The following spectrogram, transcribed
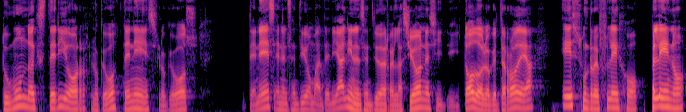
tu mundo exterior, lo que vos tenés, lo que vos tenés en el sentido material y en el sentido de relaciones y, y todo lo que te rodea, es un reflejo pleno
